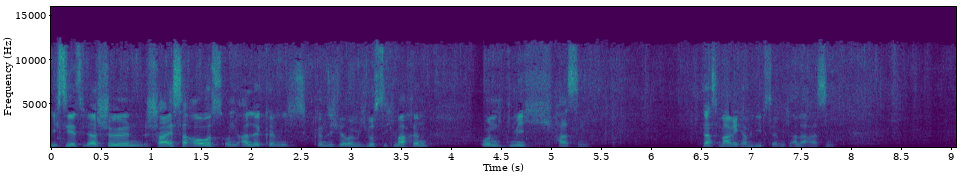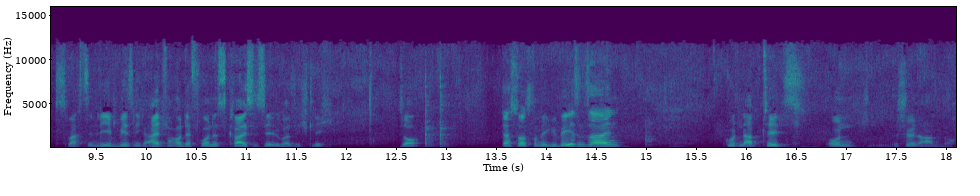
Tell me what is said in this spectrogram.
Ich sehe jetzt wieder schön scheiße aus und alle können, mich, können sich wieder über mich lustig machen und mich hassen. Das mache ich am liebsten, wenn mich alle hassen. Das macht es im Leben wesentlich einfacher und der Freundeskreis ist sehr übersichtlich. So, das soll es von mir gewesen sein. Guten Appetit und schönen Abend noch.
